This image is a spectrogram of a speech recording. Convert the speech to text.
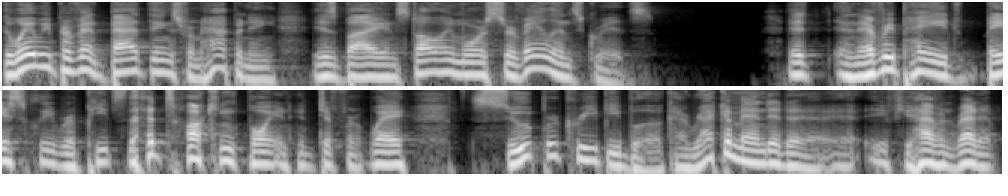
The way we prevent bad things from happening is by installing more surveillance grids. It, and every page basically repeats that talking point in a different way. Super creepy book. I recommend it uh, if you haven't read it.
